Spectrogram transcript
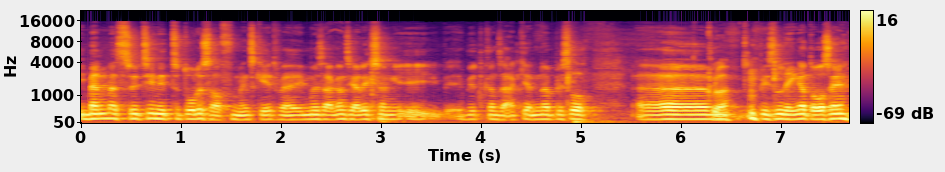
ich meine, man sollte sich nicht zu Tode saufen, wenn es geht, weil ich muss auch ganz ehrlich sagen, ich, ich würde ganz auch gerne ein bisschen, ähm, ein bisschen länger da sein.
